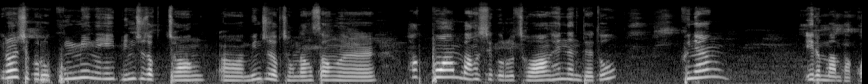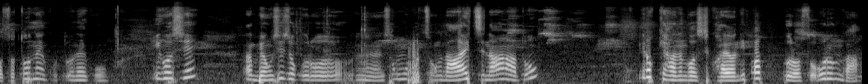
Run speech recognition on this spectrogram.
이런 식으로 국민이 민주적 정, 어, 민주적 정당성을 확보한 방식으로 저항했는데도 그냥 이름만 바꿔서 또 내고 또 내고 이것이 딱 명시적으로 예, 성모법적으로 나와 있지는 않아도 이렇게 하는 것이 과연 입법으로서 옳은가?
